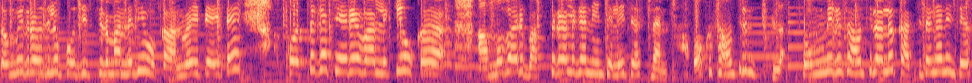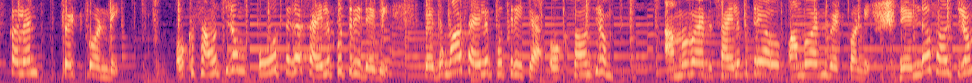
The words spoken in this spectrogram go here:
తొమ్మిది రోజులు పూజించడం అన్నది ఒక అన్వయిత అయితే కొత్తగా చేరే వాళ్ళకి ఒక అమ్మవారి భక్తురాలుగా నేను తెలియజేస్తున్నాను. ఒక సంవత్సరం తొమ్మిది సంవత్సరాలు ఖచ్చితంగా నేను చేసుకోవాలని పెట్టుకోండి. ఒక సంవత్సరం పూర్తిగా శైలపుత్రి దేవి పెద్దమా శైలపుత్రి చ ఒక సంవత్సరం అమ్మవారి శైలపుత్రి అమ్మవారిని పెట్టుకోండి. రెండో సంవత్సరం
